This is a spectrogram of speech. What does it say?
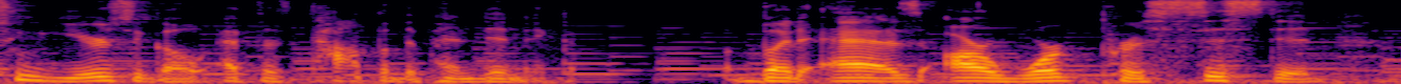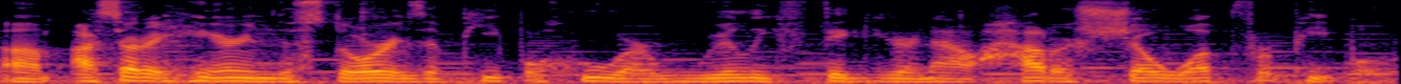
two years ago at the top of the pandemic. But as our work persisted, um, I started hearing the stories of people who are really figuring out how to show up for people.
